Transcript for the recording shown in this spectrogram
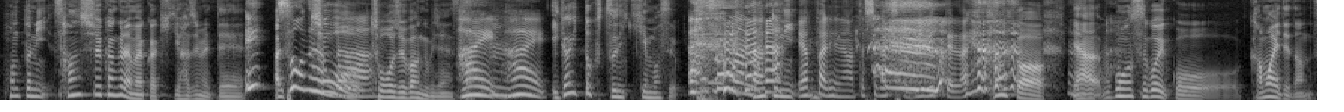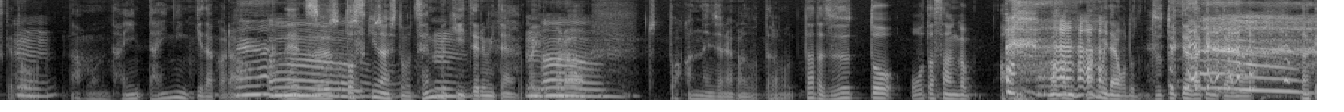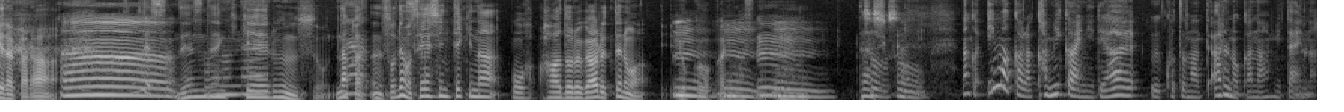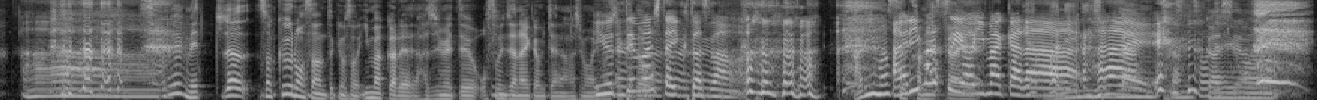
本当に3週間ぐらい前から聞き始めてえそうなんだ。超長寿番組じゃないですか、はいはい、意外と普通に聞けますよ。あそうなんだ。本当に。やっぱりね私がちょっとビビってるだけ。なんかいや僕もすごいこう構えてたんですけど、うん、あもう大大人気だから、ね、ずっと好きな人も全部聞いてるみたいなとかいるから、うん、ちょっと分かんないんじゃないかなと思ったらただずっと太田さんがあバカバカみたいなことずっと言ってるだけみたいな。だけだから 全然聞けるんですよ、なんか、うん、そうでも精神的なこうハードルがあるっていうのはよくわかりますね。確かに。なんか今から神回に出会うことなんてあるのかなみたいな。あ それめっちゃそのクーロンさんの時もその今から始めて遅いんじゃないかみたいな話もありま言っしたけど、てました生田さん。ありますありますよ神今から。はい。回神回は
